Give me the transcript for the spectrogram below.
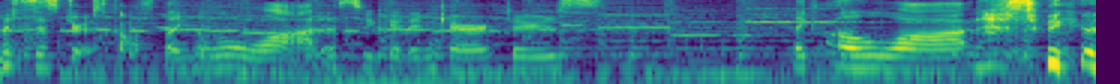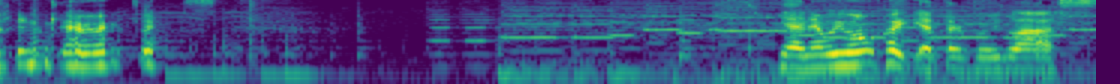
My sister has cosplayed a lot of Suikoden characters. Like a lot of Suikoden characters. Yeah, no, we won't quite get there, Blue Glass.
